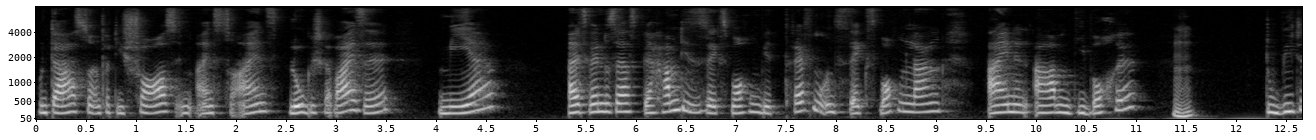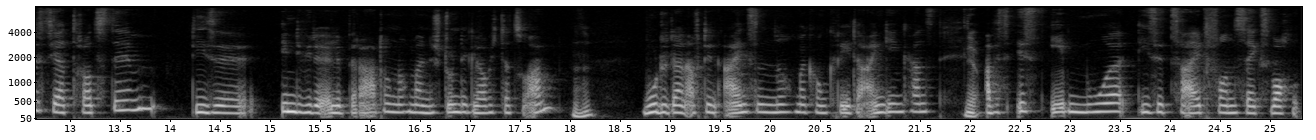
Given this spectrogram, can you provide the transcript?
Und da hast du einfach die Chance im 1 zu 1, logischerweise, mehr, als wenn du sagst, wir haben diese sechs Wochen, wir treffen uns sechs Wochen lang einen Abend die Woche. Mhm. Du bietest ja trotzdem diese individuelle Beratung nochmal eine Stunde, glaube ich, dazu an, mhm. wo du dann auf den Einzelnen nochmal konkreter eingehen kannst. Ja. Aber es ist eben nur diese Zeit von sechs Wochen.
